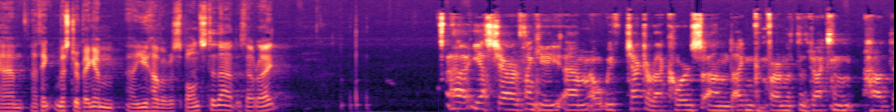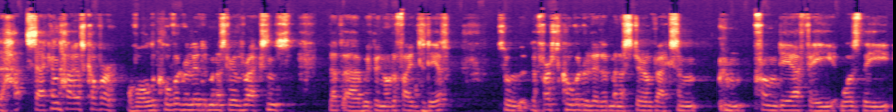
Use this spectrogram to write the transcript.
Um, I think, Mr Bingham, uh, you have a response to that, is that right? Uh, yes, Chair, thank you. Um, we've checked our records and I can confirm that the direction had the ha- second highest cover of all the COVID related ministerial directions that uh, we've been notified to date. So the- the first COVID related ministerial direction from DFE was the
